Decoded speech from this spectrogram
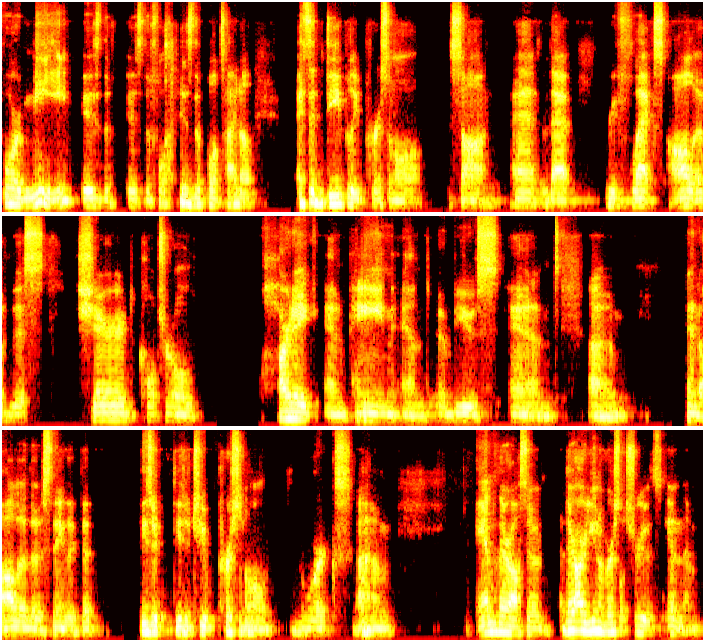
for me is the is the full is the full title. It's a deeply personal song and that reflects all of this shared cultural heartache and pain and abuse and um, and all of those things like that these are these are two personal works. Um, and they're also, there are universal truths in them,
